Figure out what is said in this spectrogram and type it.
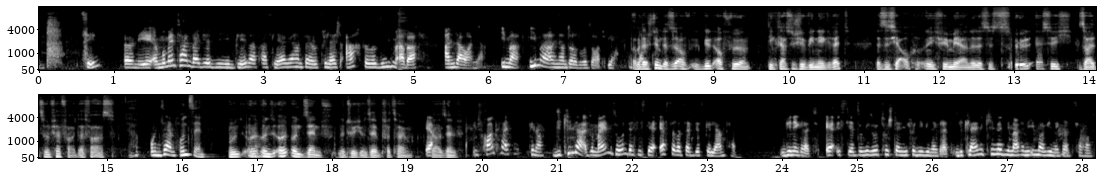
pff, zehn? Äh, nee, äh, momentan, weil wir die Gläser fast leer haben, haben, vielleicht acht oder sieben, aber andauernd, ja. Immer, immer eine andere Sorte, ja. Aber das stimmt, das ist auch, gilt auch für die klassische Vinaigrette. Das ist ja auch nicht viel mehr. Ne? Das ist Öl, Essig, Salz und Pfeffer. Das war's. Und Senf. Und Senf. Und, Genau. und, und, und Senf, natürlich. Und Senf, Verzeihung. Ja. Klar, Senf. In Frankreich, genau, die Kinder, also mein Sohn, das ist der erste Rezept, das gelernt hat. Vinaigrette. Er ist jetzt sowieso zuständig für die Vinaigrette. Die kleinen Kinder, die machen immer Vinaigrette zu Hause.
